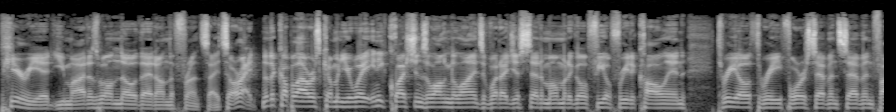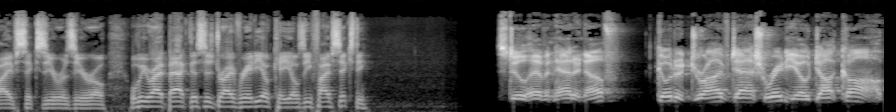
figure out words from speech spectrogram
period. You might as well know that on the front side. So, all right, another couple hours coming your way. Any questions along the lines of what I just said a moment ago, feel free to call in 303 477 5600. We'll be right back. This is Drive Radio, KLZ 560. Still haven't had enough? Go to drive radio.com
